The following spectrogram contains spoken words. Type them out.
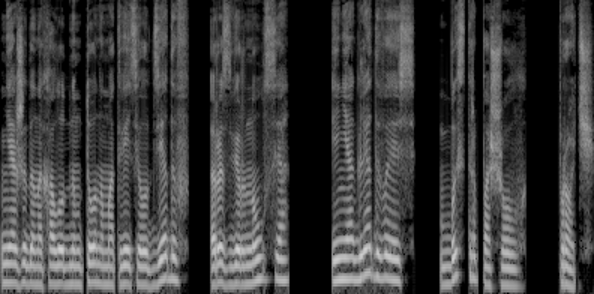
неожиданно холодным тоном ответил Дедов, развернулся и, не оглядываясь, быстро пошел прочь.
